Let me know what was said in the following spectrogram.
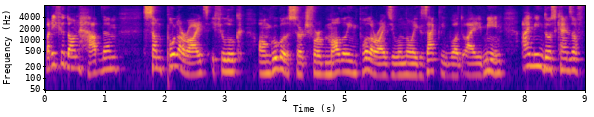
But if you don't have them, some Polaroids, if you look on Google search for modeling Polaroids, you will know exactly what I mean. I mean those kinds of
